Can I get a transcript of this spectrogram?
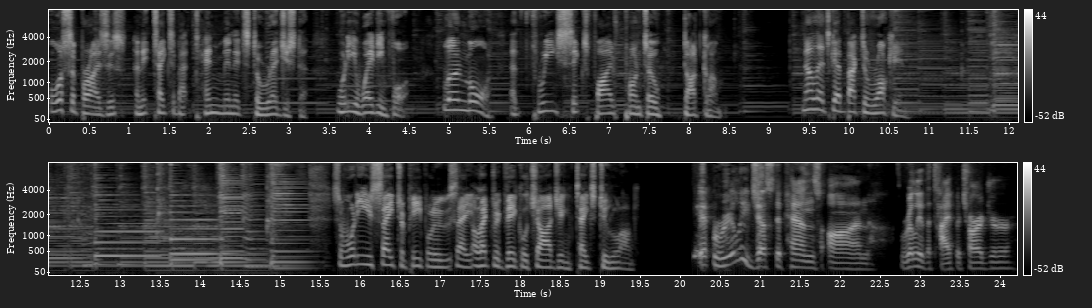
or surprises, and it takes about 10 minutes to register. What are you waiting for? Learn more at 365pronto.com. Now let's get back to rocking. So, what do you say to people who say electric vehicle charging takes too long? It really just depends on really the type of charger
